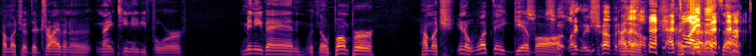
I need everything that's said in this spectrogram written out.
how much of they're driving a 1984 minivan with no bumper, how much you know what they give off. That's what Langley's dropping I know. That's I why I said outside. that.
